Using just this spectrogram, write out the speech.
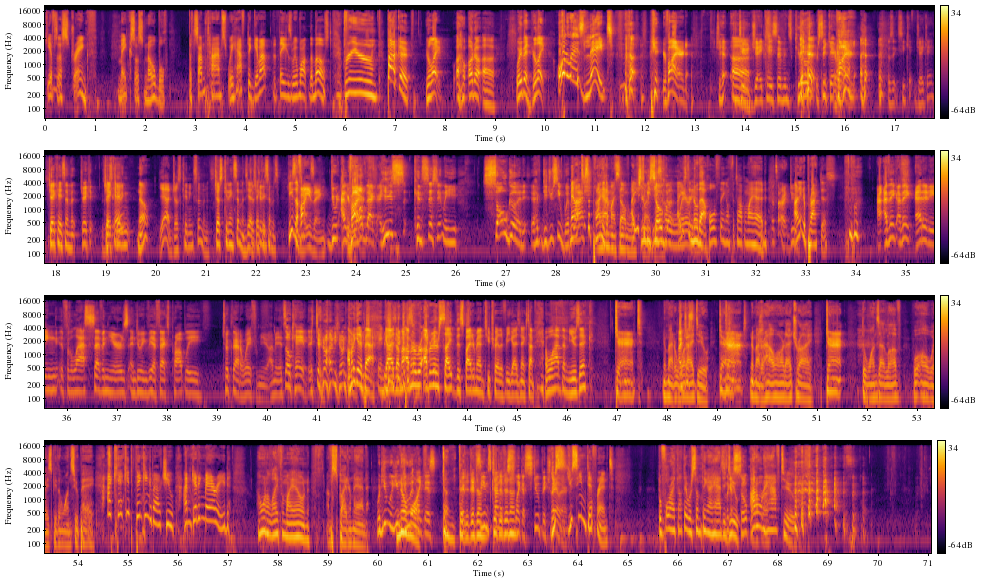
Gives us strength, makes us noble. But sometimes we have to give up the things we want the most. Vroom. Parker, you're late. Oh, oh no, uh, where you been? You're late. Always late. you're fired. J- Uh, dude, J.K. Simmons, cool. or C.K. Fired. Was it C.K. J.K. J.K. Simmons. J.K. J.K. kidding. No, Yeah, just kidding, Simmons. just kidding. Simmons. Yeah, Just J.K. kidding, Simmons. Simmons. He's amazing, dude. I You're love fired. that guy. He's consistently so good. Have- Did you see Whiplash? Man, I'm disappointed in haven't myself. seen I used to Dude, be so he's good. I used to hilarious. know that whole thing off the top of my head. That's all right, dude. I need to practice. I I think I think editing for the last seven years and doing VFX probably took that away from you. I mean, it's okay. You don't, you don't I'm gonna get it back. And guys, I'm, I'm gonna I'm gonna recite the Spider-Man 2 trailer for you guys next time, and we'll have the music. Dirt. No matter what I, just- do, dirt. No matter how hard I try, dirt. The ones I love will always be the ones who pay. I can't keep thinking about you. I'm getting married. I want a life of my own. I'm Spider-Man. Would you would you No do it like this? Dun, it, it dun, seems dun, kind of dun, dun. like a stupid trailer. you seem different. Before I thought there was something I had to like a do. I don't have to.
